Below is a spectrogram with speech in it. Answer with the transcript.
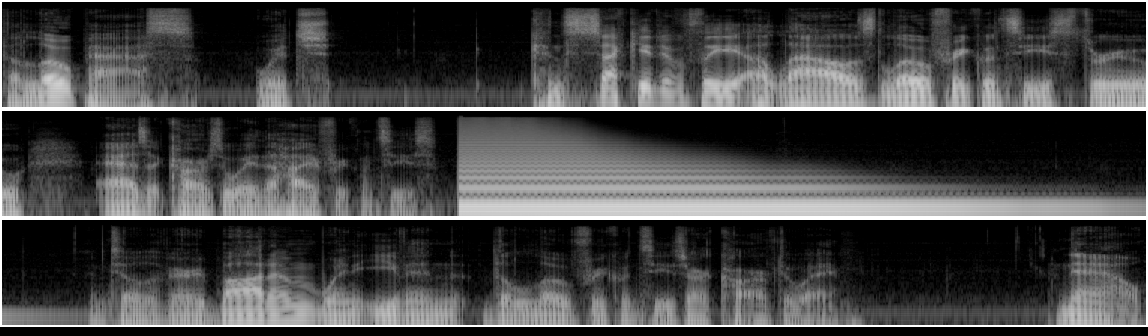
the low pass, which consecutively allows low frequencies through as it carves away the high frequencies. Until the very bottom, when even the low frequencies are carved away. Now,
